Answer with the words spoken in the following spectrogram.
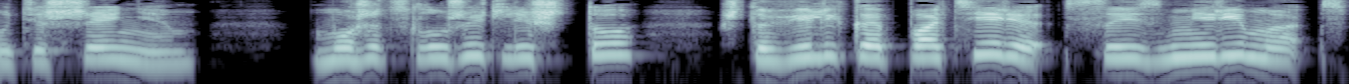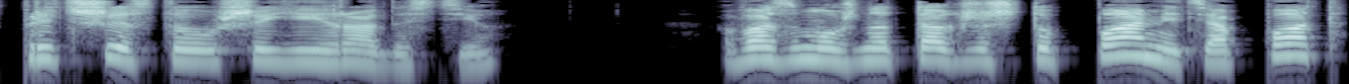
утешением может служить лишь то, что великая потеря соизмерима с предшествовавшей ей радостью. Возможно также, что память о Пат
